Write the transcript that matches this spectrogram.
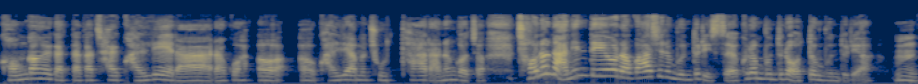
건강을 갖다가 잘 관리해라 라고 어, 어, 관리하면 좋다라는 거죠. 저는 아닌데요 라고 하시는 분들이 있어요. 그런 분들은 어떤 분들이야? 음,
